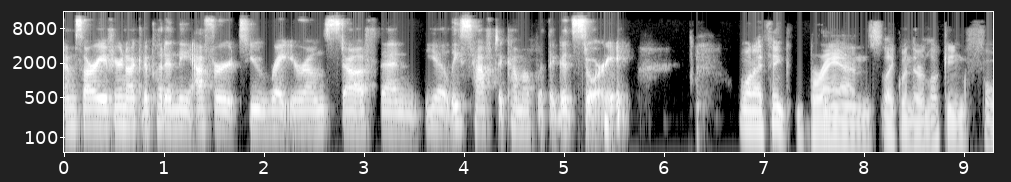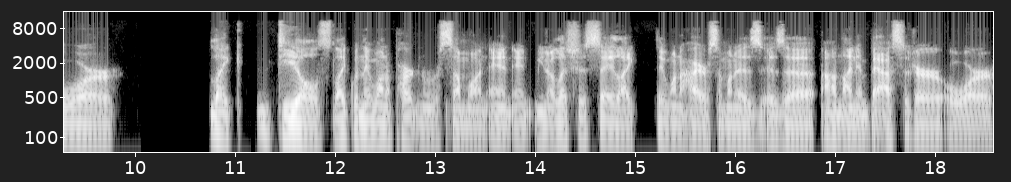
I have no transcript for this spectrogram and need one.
i'm sorry if you're not going to put in the effort to write your own stuff then you at least have to come up with a good story. Well i think brands like when they're looking for like deals like when they want to partner with someone and and you know let's just say like they want to hire someone as as a online ambassador or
